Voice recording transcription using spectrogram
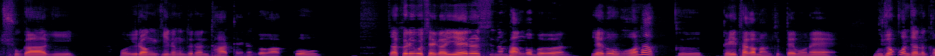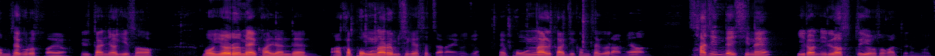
추가하기 뭐 이런 기능들은 다 되는 것 같고 자 그리고 제가 얘를 쓰는 방법은 얘도 워낙 그 데이터가 많기 때문에 무조건 저는 검색으로 써요. 일단 여기서 뭐 여름에 관련된 아까 복날 음식 했었잖아요. 그죠? 네, 복날까지 검색을 하면 사진 대신에 이런 일러스트 요소가 뜨는 거죠.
